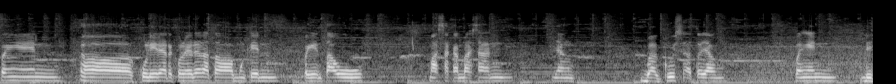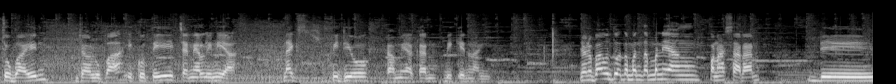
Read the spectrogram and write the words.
pengen eh, kuliner-kuliner atau mungkin pengen tahu masakan-masakan yang bagus atau yang pengen dicobain, jangan lupa ikuti channel ini ya. Next video kami akan bikin lagi. Jangan lupa untuk teman-teman yang penasaran di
